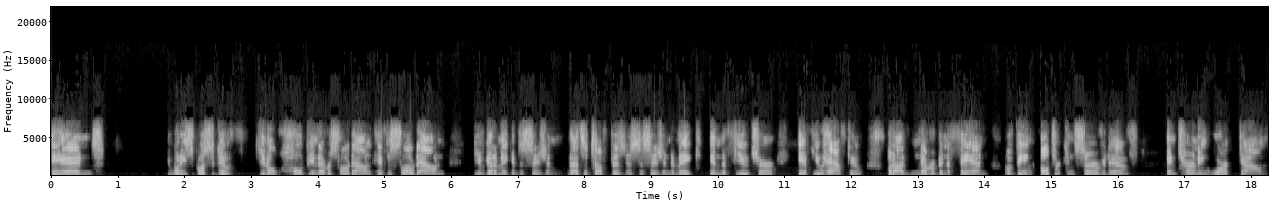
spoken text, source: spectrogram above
And what are you supposed to do? You know, hope you never slow down. If you slow down, you've got to make a decision. That's a tough business decision to make in the future if you have to. But I've never been a fan of being ultra conservative and turning work down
